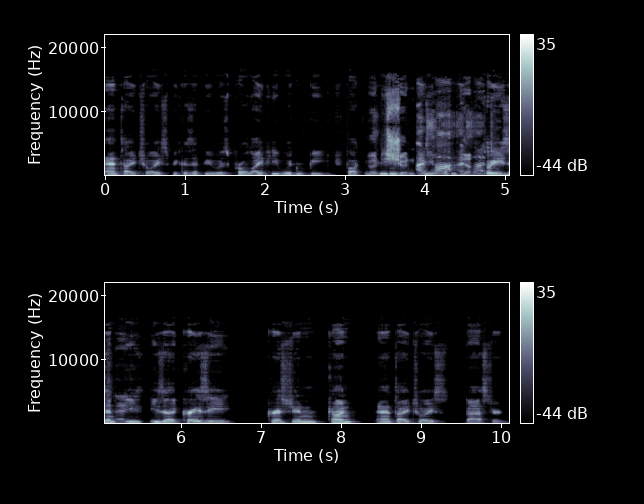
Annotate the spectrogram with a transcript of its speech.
anti-choice because if he was pro-life, he wouldn't be fucking He wouldn't be feeding shooting i people. saw i saw So he's an he's, he's a crazy Christian cunt, anti-choice bastard.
